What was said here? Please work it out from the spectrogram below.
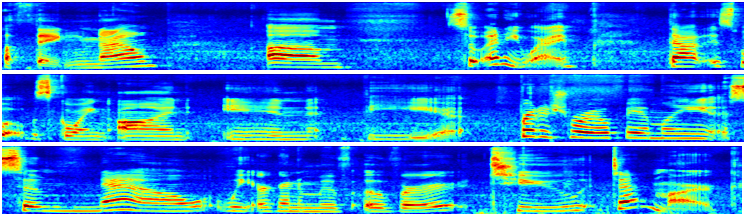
a thing now. Um, so, anyway, that is what was going on in the British royal family. So, now we are going to move over to Denmark.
